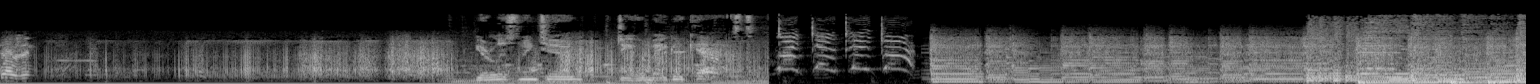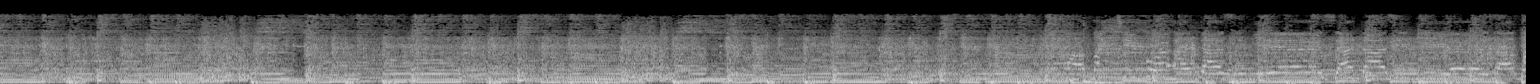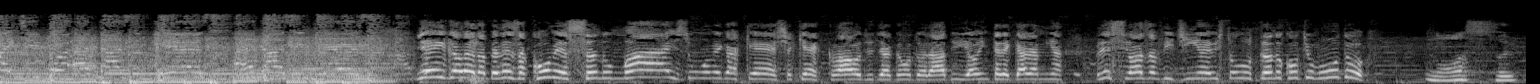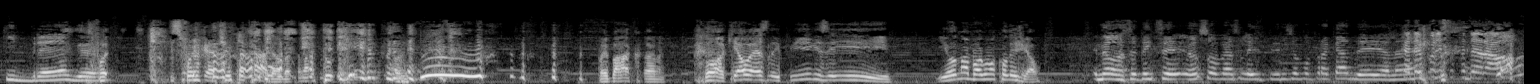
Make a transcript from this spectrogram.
Closing. You're listening to the Omega Cast. Começando mais um Omega Cash, aqui é Cláudio Dragão Dourado e ao entregar a minha preciosa vidinha eu estou lutando contra o mundo. Nossa, que brega. Foi- Isso foi criativo pra caramba. Foi bacana. Bom, aqui é o Wesley Pires e, e eu namoro uma colegial. Não, você tem que ser. Eu sou Wesley Pires e eu vou pra cadeia, né? Cadê a Polícia Federal?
